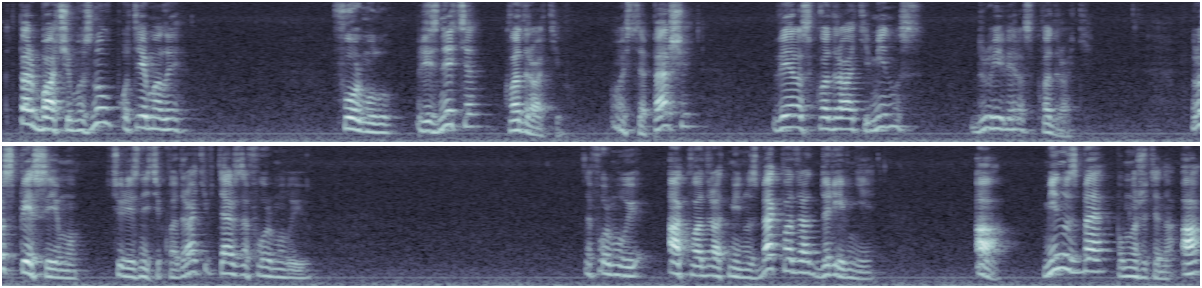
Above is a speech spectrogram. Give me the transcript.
Тепер бачимо, знову отримали формулу різниця квадратів. Ось це перший вираз в квадраті мінус другий вираз в квадраті. Розписуємо цю різницю квадратів теж за формулою. За формулою а квадрат мінус b квадрат дорівнює а мінус b помножити на а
